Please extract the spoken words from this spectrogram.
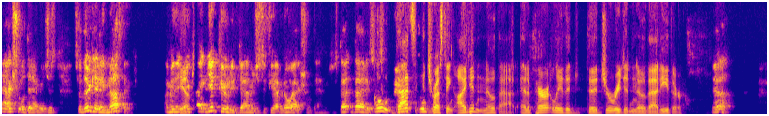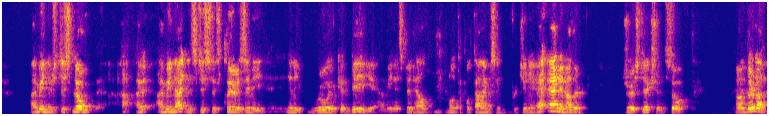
actual damages, so they're getting nothing. I mean, Yeah. you can't get punitive damages if you have no actual damages. That that is. Oh, that's interesting. I didn't know that, and apparently the the jury didn't know that either. Yeah, I mean, there's just no. I, I- I mean, that is just as clear as any any ruling can be. I mean, it's been held multiple times in Virginia and in other jurisdictions. So uh, they're not.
